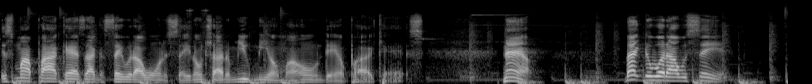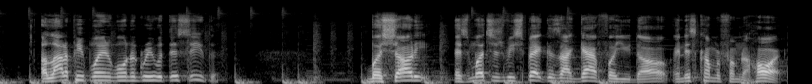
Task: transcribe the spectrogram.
It's my podcast. I can say what I want to say. Don't try to mute me on my own damn podcast. Now, back to what I was saying. A lot of people ain't going to agree with this either. But Shotti, as much as respect as I got for you, dog, and this coming from the heart,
